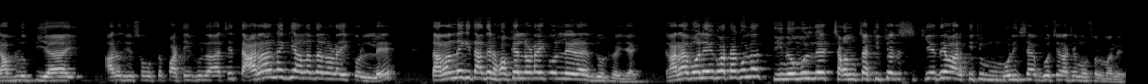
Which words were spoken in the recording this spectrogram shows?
ডাব্লিউপিআই আরও যে সমস্ত পার্টিগুলো আছে, তারা নাকি আলাদা লড়াই করলে, তারা নাকি তাদের হকের লড়াই করলে এরা জোট হয়ে যায়। কারা বলে এই কথাগুলো? তৃণমূলের চামচা কিছু আছে শিখিয়ে দেও, আর কিছু মলি সাহেব গোছের আছে মুসলমানের।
